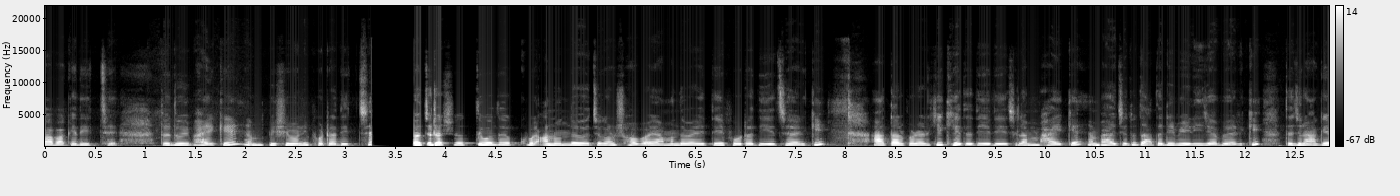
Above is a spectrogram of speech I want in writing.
বাবাকে দিচ্ছে। তো দুই ভাইকে পিসিমণি ফোঁটা দিচ্ছে। হচ্ছেটা সত্যি বলতে খুব আনন্দ হয়েছে কারণ সবাই আমাদের বাড়িতেই ফোঁটা দিয়েছে আর কি। আর তারপর আর কি খেতে দিয়ে দিয়েছিলাম ভাইকে। ভাই যেহেতু তাড়াতাড়ি বেরিয়ে যাবে আর কি তাই জন্য আগে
